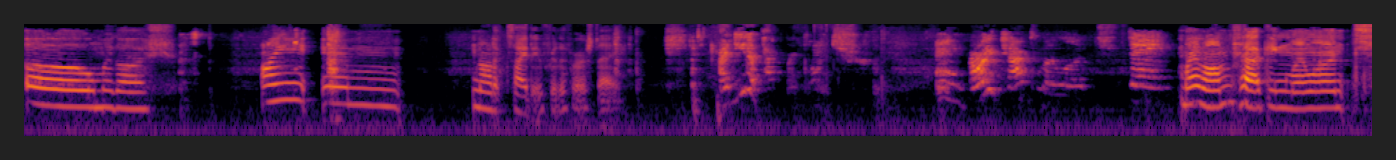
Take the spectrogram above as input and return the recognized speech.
Oh my gosh. I am not excited for the first day. I need to pack my lunch. I already packed my lunch. Dang. My mom's packing my lunch.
